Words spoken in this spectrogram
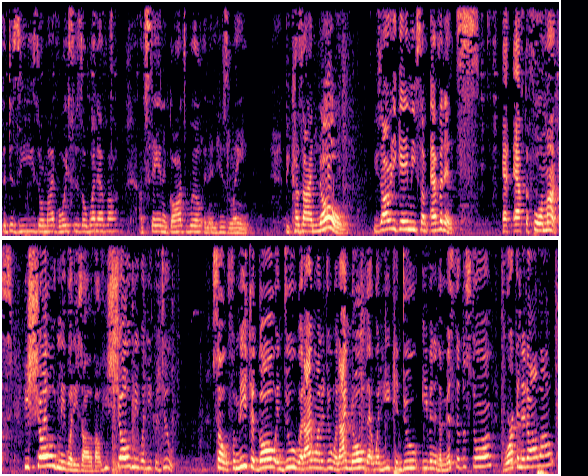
the disease or my voices or whatever. I'm staying in God's will and in His lane. Because I know He's already gave me some evidence at, after four months. He showed me what he's all about. He showed me what he could do. So for me to go and do what I want to do when I know that what he can do even in the midst of the storm, working it all out,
